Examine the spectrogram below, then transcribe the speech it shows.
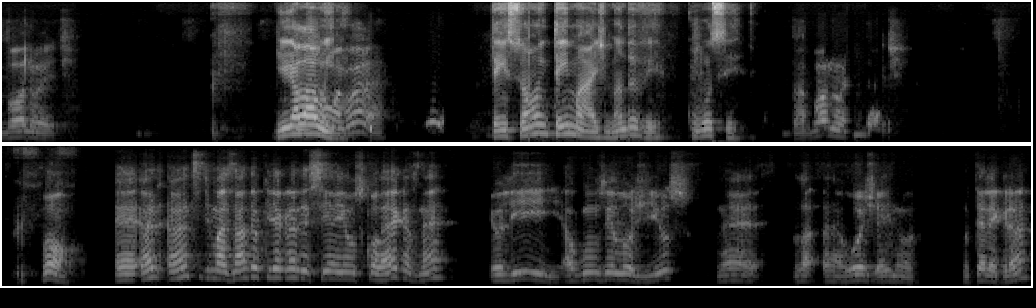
Boa noite. Diga tem lá, William. agora? Tem som e tem imagem. Manda ver. Com você. Tá, boa noite. Bom, é, an antes de mais nada, eu queria agradecer aí aos colegas, né? Eu li alguns elogios, né? Lá, uh, hoje aí no, no Telegram.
